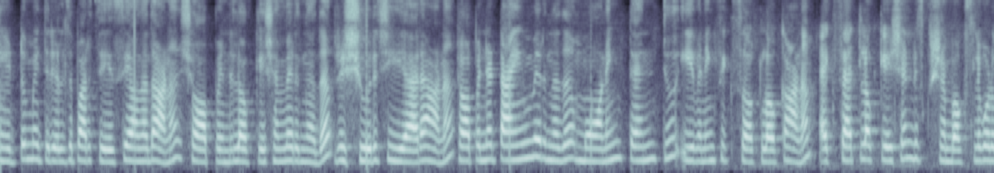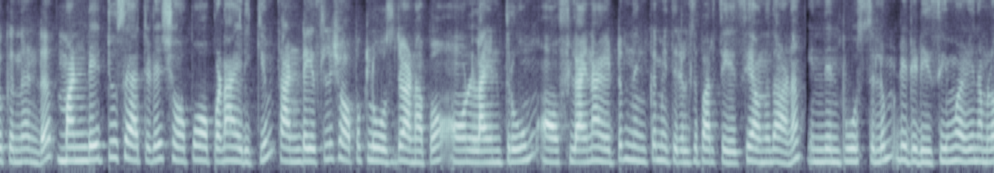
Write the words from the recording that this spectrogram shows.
ആയിട്ടും മെറ്റീരിയൽസ് പർച്ചേസ് ചെയ്യാവുന്നതാണ് ഷോപ്പിന്റെ ലൊക്കേഷൻ വരുന്നത്. തൃശ്ശൂർ ചെയ്യാറാണ് ഷോപ്പിന്റെ ടൈം വരുന്നത് morning ten to evening six o'clock ആണ് എക്സാക്ട് ലൊക്കേഷൻ ഡിസ്ക്രിപ്ഷൻ ബോക്സിൽ കൊടുക്കുന്നുണ്ട്. Monday to Saturday shop open ആയിരിക്കും. സൺഡേസിൽ ഷോപ്പ് ക്ലോസ്ഡ് ആണ്. അപ്പോൾ ഓൺലൈൻ ത്രൂവും ഓഫ്ലൈൻ ആയിട്ടും നിങ്ങൾക്ക് മെറ്റീരിയൽസ് പർച്ചേസ് ചെയ്യാവുന്നതാണ്. ഇന്ത്യൻ പോസ്റ്റിലും ഡി ഡി ഡി സിയും വഴി നമ്മൾ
